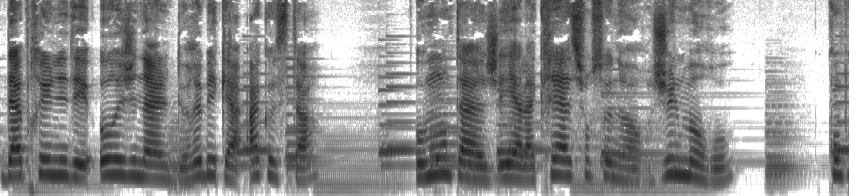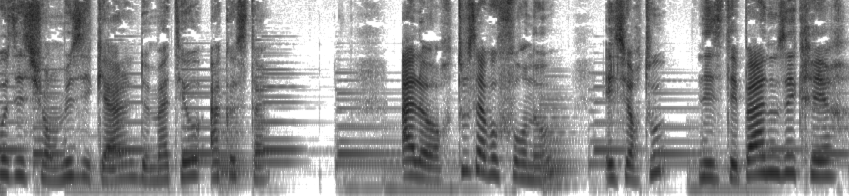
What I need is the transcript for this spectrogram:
D'après une idée originale de Rebecca Acosta, au montage et à la création sonore Jules Moreau, composition musicale de Matteo Acosta. Alors, tous à vos fourneaux, et surtout, n'hésitez pas à nous écrire.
